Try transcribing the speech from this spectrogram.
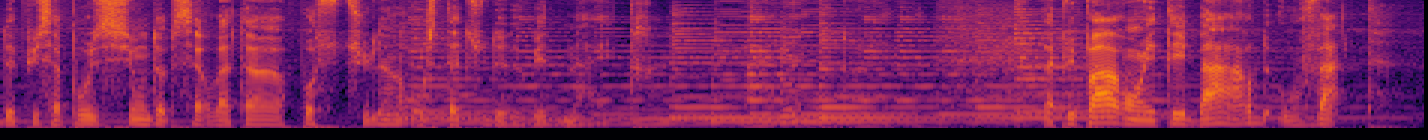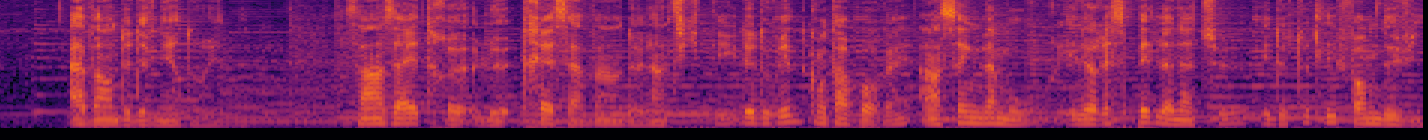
depuis sa position d'observateur postulant au statut de druide maître. La plupart ont été bardes ou vat avant de devenir druides. Sans être le très savant de l'Antiquité, le druide contemporain enseigne l'amour et le respect de la nature et de toutes les formes de vie.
